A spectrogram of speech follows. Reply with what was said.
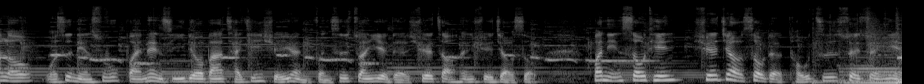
Hello，我是脸书 Finance 一六八财经学院粉丝专业的薛兆亨薛教授，欢迎收听薛教授的投资碎碎念。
